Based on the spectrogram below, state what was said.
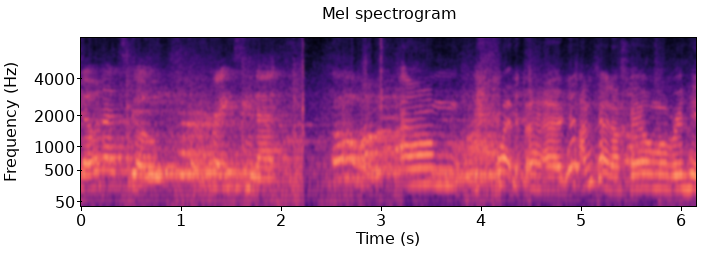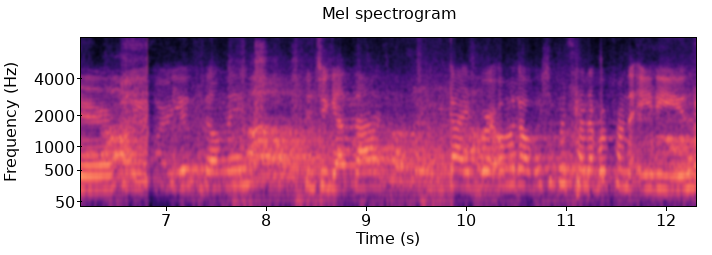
Donuts go crazy nuts. Um, what the heck? I'm trying to film over here. Are you filming? Did you get that? Guys, we're, oh my god, we should pretend that we're from the 80s.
